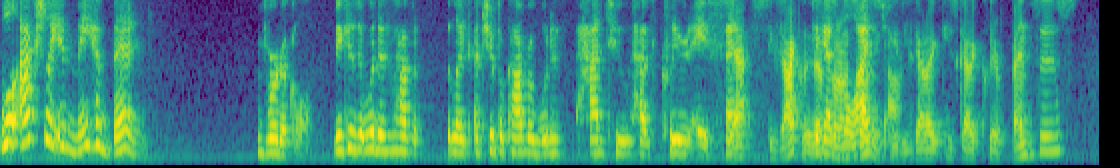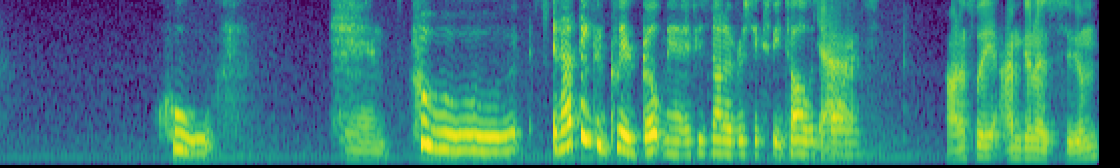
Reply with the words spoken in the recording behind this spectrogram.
Well, actually, it may have been vertical because it would have have like a chupacabra would have had to have cleared a yeah, fence. exactly. to That's what to I'm saying. He got he's got to clear fences Who, and who? That thing could clear goat man if he's not over six feet tall with Yeah. the horns. Honestly, I'm gonna assume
